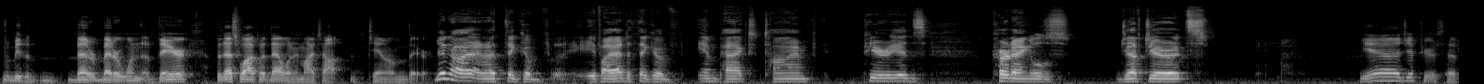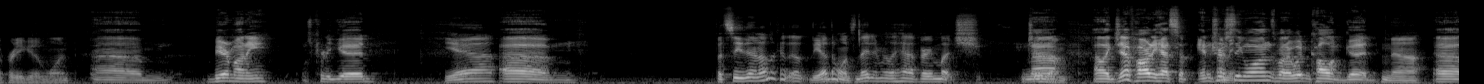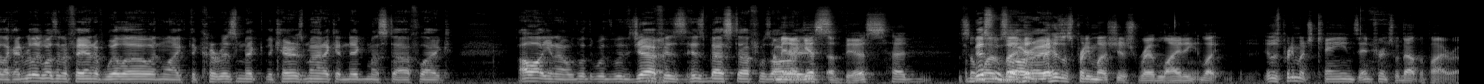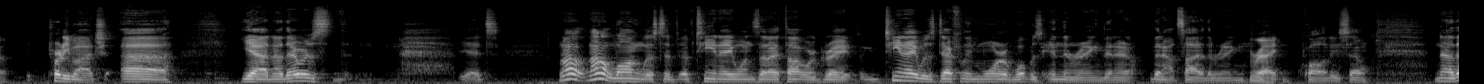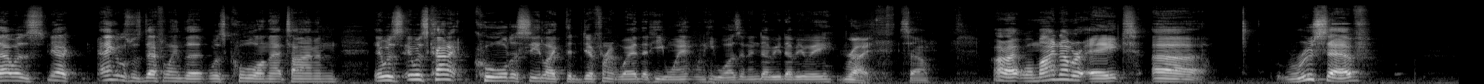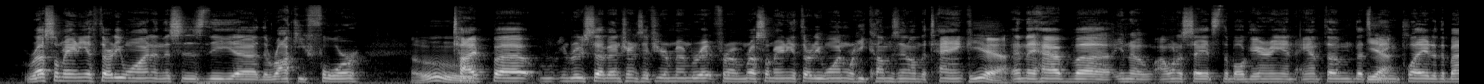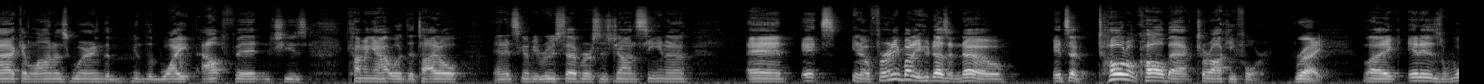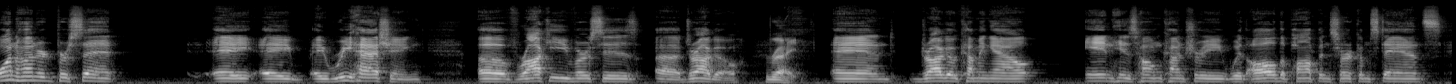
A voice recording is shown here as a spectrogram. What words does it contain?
would be the better better one of there. But that's why I put that one in my top ten on there. You know, and I think of if I had to think of impact time periods, Kurt Angle's, Jeff Jarrett's, Yeah, Jeff Jarrett's had a pretty good one. um, Beer Money was pretty good. Yeah, Um, but see, then I look at the, the other ones, and they didn't really have very much to no, them. I like Jeff Hardy had some interesting ones, but I wouldn't call him good. No, Uh, like I really wasn't a fan of Willow and like the charismatic, the charismatic Enigma stuff. Like, I'll you know with with, with Jeff, Yeah. his his best stuff was I always. mean, I guess Abyss had. Somewhat, was but, his, but his was pretty much just red lighting. Like it was pretty much Kane's entrance without the pyro. pretty much. Uh, yeah, no, there was. Yeah, it's not not a long list of, of TNA ones that I thought were great. TNA was definitely more of what was in the ring than than outside of the ring Right. quality. So, no, that was yeah. Angles was definitely the was cool on that time, and it was it was kind of cool to see like the different way that he went when he wasn't in WWE. Right. So, all right. Well, my number eight, uh, Rusev, WrestleMania 31, and this is the uh, the Rocky Four type uh, Rusev entrance, if you remember it from WrestleMania 31, where he comes in on the tank. Yeah. And they have, uh, you know, I want to say it's the Bulgarian anthem that's Yeah. being played in the back, and Lana's wearing the the white outfit, and she's coming out with the title, and it's going to be Rusev versus John Cena. And it's, you know, for anybody who doesn't know, it's a total callback to Rocky Four. Right. Like it is 100% a a a rehashing of Rocky versus uh, Drago, Right. and Drago coming out in his home country with all the pomp and circumstance,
